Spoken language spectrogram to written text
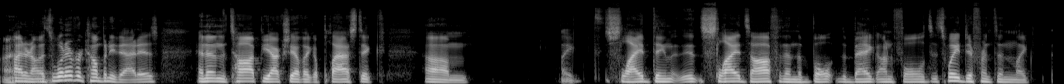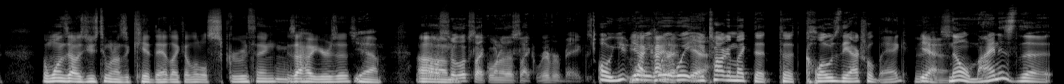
I, don't know. It's whatever company that is. And then the top you actually have like a plastic um like slide thing that it slides off and then the bolt the bag unfolds. It's way different than like the ones I was used to when I was a kid. They had like a little screw thing. Is that how yours is? Yeah. also, Um, it looks like one of those like river bags. Oh, you Yeah, wait, kinda, wait, wait. yeah. You're talking like the to close the actual bag? yes. No, mine is the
